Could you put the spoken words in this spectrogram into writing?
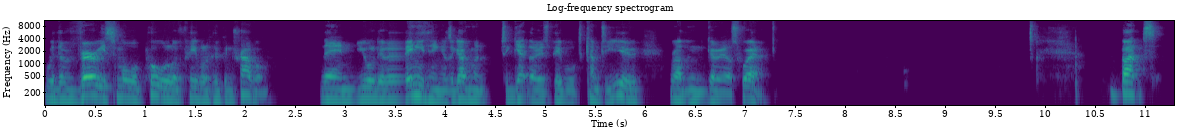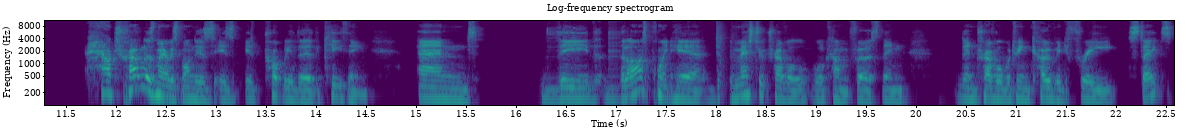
with a very small pool of people who can travel, then you'll do anything as a government to get those people to come to you rather than go elsewhere. But how travelers may respond is is, is probably the, the key thing. And the the last point here domestic travel will come first then then travel between covid free states.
